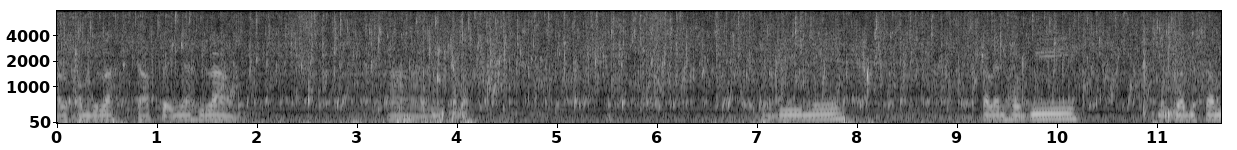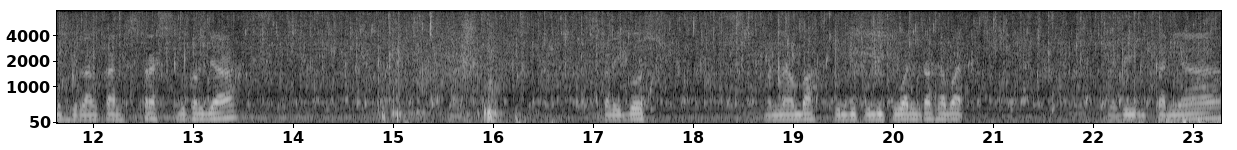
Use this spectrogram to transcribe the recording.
Alhamdulillah capeknya hilang. Nah ini sahabat jadi ini sekalian hobi juga bisa menghilangkan stres bekerja. Nah, sekaligus menambah pundi-pundi cuan kita sahabat. Jadi ikannya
